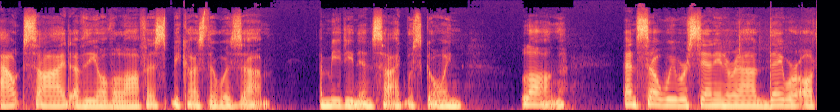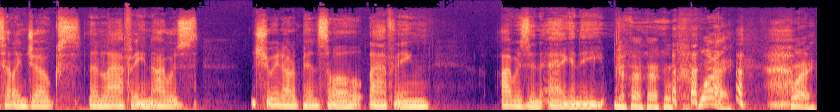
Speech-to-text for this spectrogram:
outside of the Oval Office because there was um, a meeting inside was going long, and so we were standing around. They were all telling jokes and laughing. I was chewing on a pencil, laughing. I was in agony Why? Why?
